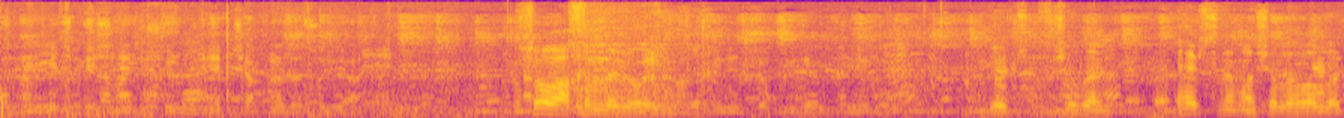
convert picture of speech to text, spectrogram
Volkan hiç peşine düşürmüyor. Hep çapraza sürüyor. Çok akıllı bir oyuncu. Çok güzel bir şey Yok hepsine maşallah vallahi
